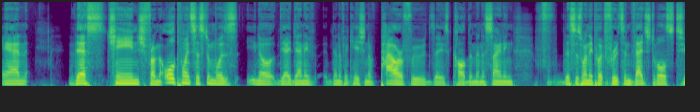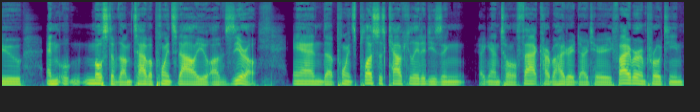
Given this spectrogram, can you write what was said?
And this change from the old point system was, you know, the identif identification of power foods, they called them, and assigning this is when they put fruits and vegetables to, and most of them, to have a points value of zero. And the points plus was calculated using, again, total fat, carbohydrate, dietary fiber, and protein.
